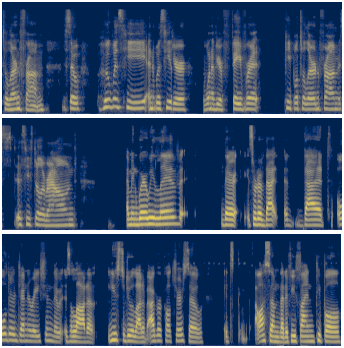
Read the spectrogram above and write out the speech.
to learn from. So who was he and was he your one of your favorite people to learn from? Is, is he still around? I mean where we live there sort of that that older generation there is a lot of used to do a lot of agriculture. So it's awesome that if you find people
